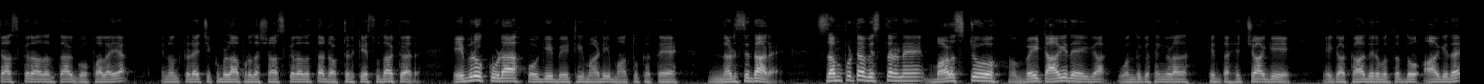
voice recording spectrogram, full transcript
ಶಾಸಕರಾದಂಥ ಗೋಪಾಲಯ್ಯ ಇನ್ನೊಂದು ಕಡೆ ಚಿಕ್ಕಬಳ್ಳಾಪುರದ ಶಾಸಕರಾದಂಥ ಡಾಕ್ಟರ್ ಕೆ ಸುಧಾಕರ್ ಇಬ್ಬರೂ ಕೂಡ ಹೋಗಿ ಭೇಟಿ ಮಾಡಿ ಮಾತುಕತೆ ನಡೆಸಿದ್ದಾರೆ. ಸಂಪುಟ ವಿಸ್ತರಣೆ ಭಾಳಷ್ಟು ವೆಯ್ಟ್ ಆಗಿದೆ ಈಗ. ಒಂದು ತಿಂಗಳಕ್ಕಿಂತ ಹೆಚ್ಚಾಗಿ ಈಗ ಕಾದಿರುವಂಥದ್ದು ಆಗಿದೆ.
